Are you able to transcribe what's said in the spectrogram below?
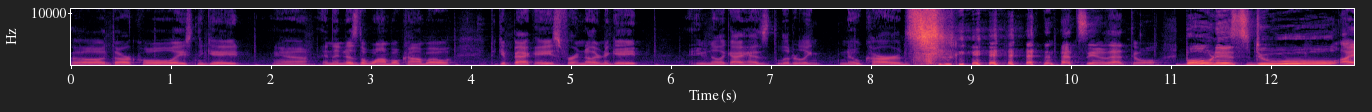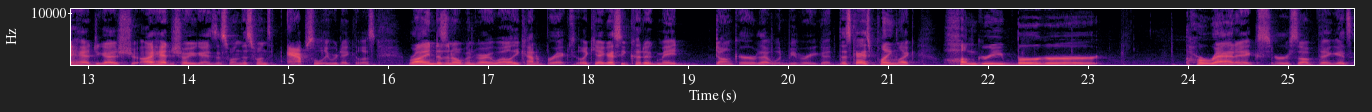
oh, dark hole ace negate, yeah, and then does the wombo combo to get back ace for another negate, even though the guy has literally no cards. and that's the end of that duel. Bonus duel. I had you guys. I had to show you guys this one. This one's absolutely ridiculous. Ryan doesn't open very well. He kind of bricked. Like I guess he could have made dunker. That wouldn't be very good. This guy's playing like Hungry Burger Heretics or something. It's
